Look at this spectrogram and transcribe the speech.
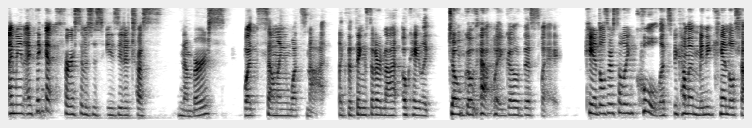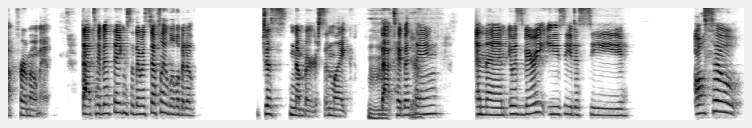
I mean, I think at first it was just easy to trust numbers, what's selling what's not. Like the things that are not, okay, like don't go that way, go this way. Candles are selling, cool. Let's become a mini candle shop for a moment. That type of thing. So there was definitely a little bit of just numbers and like Mhm. that type of Yeah. thing. And then it was very easy to see also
